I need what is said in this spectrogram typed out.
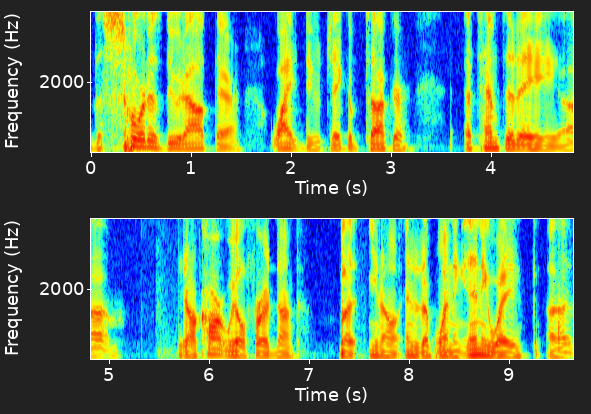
The shortest dude out there, white dude, Jacob Tucker, attempted a um, you know a cartwheel for a dunk, but you know ended up winning anyway uh,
